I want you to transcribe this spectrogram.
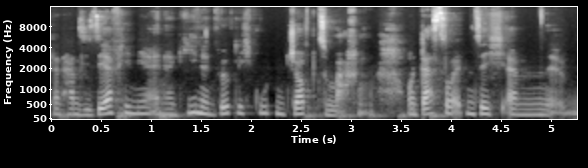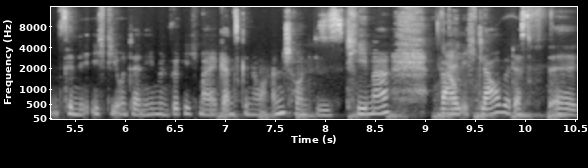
dann haben sie sehr viel mehr Energie, einen wirklich guten Job zu machen. Und das sollten sich, ähm, finde ich, die Unternehmen wirklich mal ganz genau anschauen, dieses Thema, weil ja. ich glaube, dass äh,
